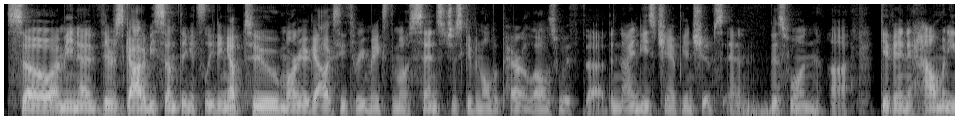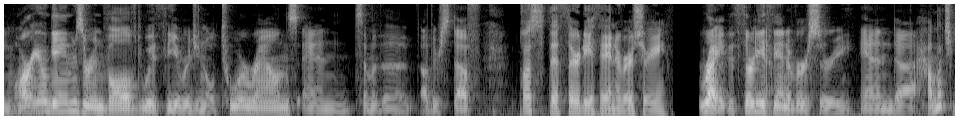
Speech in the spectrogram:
so, I mean, uh, there's got to be something it's leading up to. Mario Galaxy 3 makes the most sense just given all the parallels with uh, the 90s championships and this one, uh, given how many Mario games are involved with the original tour rounds and some of the other stuff. Plus the 30th anniversary. Right, the 30th yeah. anniversary, and uh, how much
